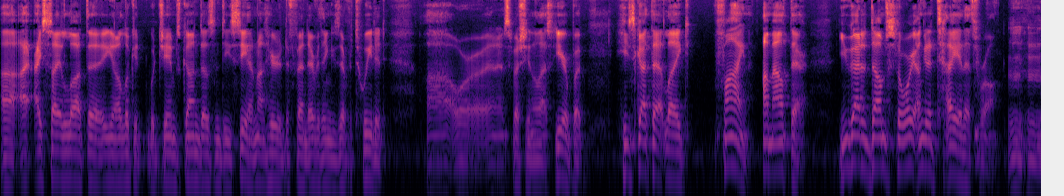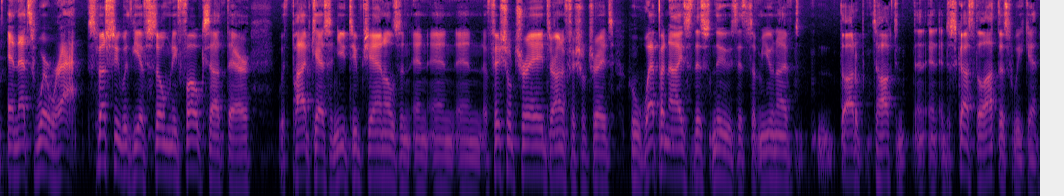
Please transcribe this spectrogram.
uh, I, I cite a lot the you know look at what James Gunn does in DC. I'm not here to defend everything he's ever tweeted, uh, or and especially in the last year. But he's got that like, fine, I'm out there. You got a dumb story. I'm going to tell you that's wrong, Mm-hmm. and that's where we're at. Especially with you have so many folks out there with podcasts and YouTube channels and, and, and, and official trades or unofficial trades who weaponize this news. It's something you and I have thought of, talked and, and, and discussed a lot this weekend.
